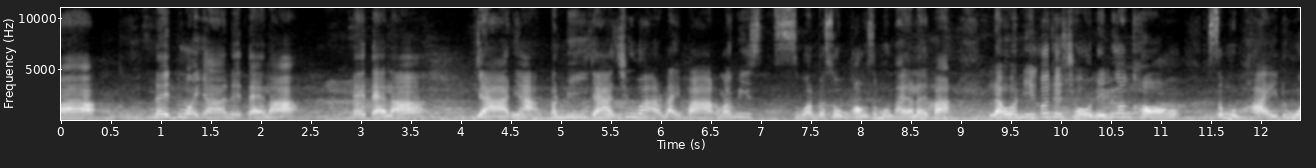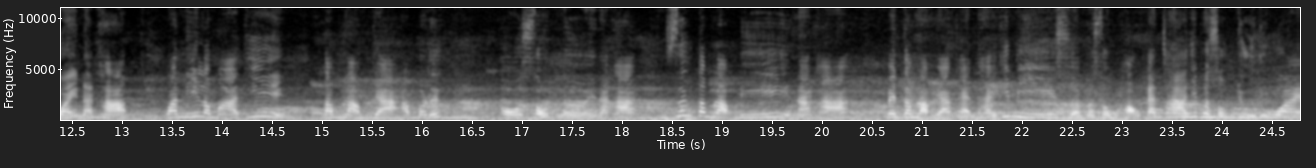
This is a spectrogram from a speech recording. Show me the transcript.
ว่าในตัวยาในแต่ละในแต่ละยาเนี่ยมันมียาชื่อว่าอะไรบ้าง แล้วมีส่วนผสมของสมุนไพรอะไรบ้าง แล้ววันนี้ก็จะโชว์ในเรื่องของสมุนไพรด้วยนะคะ วันนี้เรามาที่ตำรับยาอมฤตโอสถเลยนะคะ ซึ่งตำรับนี้นะคะ เป็นตำรับยาแผนไทยที่มีส่วนผสมของกัญชาที่ผสมอยู่ด้วย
